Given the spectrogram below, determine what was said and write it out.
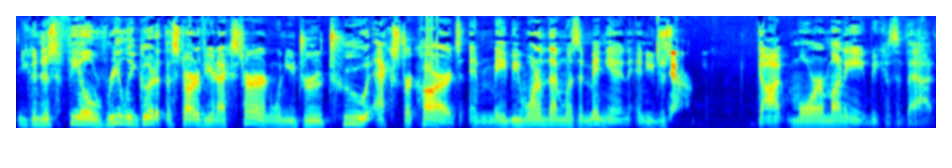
You can just feel really good at the start of your next turn when you drew two extra cards, and maybe one of them was a minion, and you just Yeah. got more money because of that.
